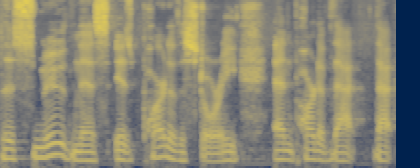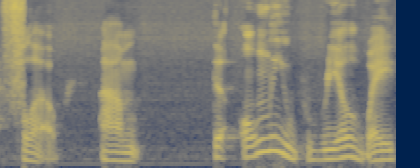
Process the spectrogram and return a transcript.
the smoothness is part of the story and part of that that flow. Um, the only real way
